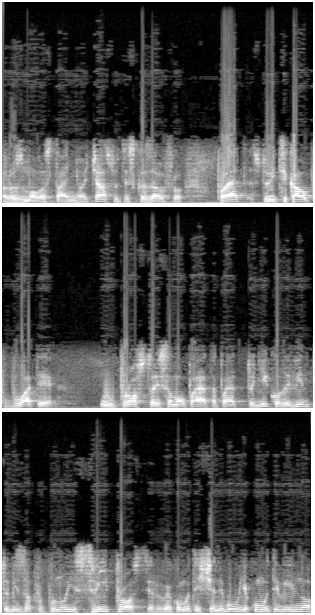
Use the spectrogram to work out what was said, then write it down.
розмов останнього часу. Ти сказав, що поет стоїть тобі цікаво побувати у просторі самого поета. Поет тоді, коли він тобі запропонує свій простір, в якому ти ще не був, в якому ти вільно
